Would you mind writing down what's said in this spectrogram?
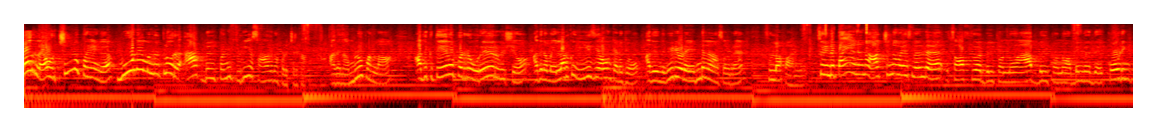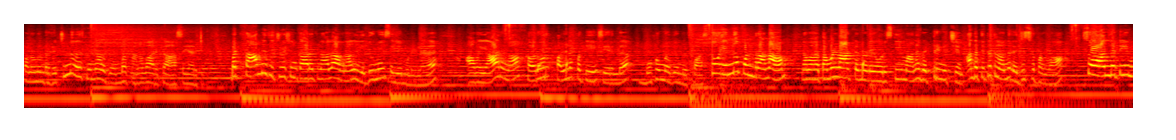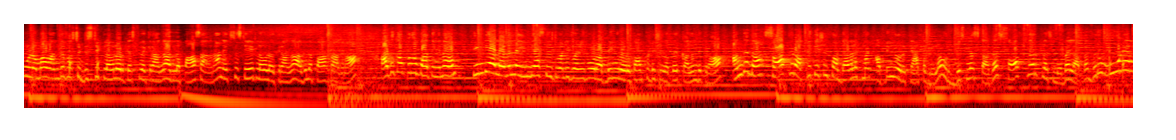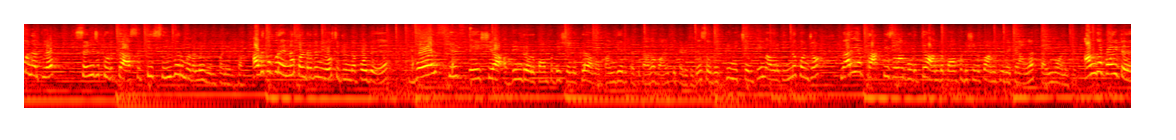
ஊர்ல ஒரு சின்ன பையங்க மூணே மணி நேரத்துல ஒரு ஆப் பில்ட் பண்ணி பெரிய சாதனை படைச்சிருக்கான். அதை நம்மளும் பண்ணலாம். அதுக்கு தேவைப்படுற ஒரே ஒரு விஷயம் அது நம்ம எல்லாருக்கும் ஈஸியாகவும் கிடைக்கும். அது இந்த வீடியோட எண்டில் நான் சொல்றேன். ஃபுல்லாக பாருங்கள் ஸோ இந்த பையன் என்னன்னா சின்ன வயசுலேருந்து சாஃப்ட்வேர் பில்ட் பண்ணும் ஆப் பில்ட் பண்ணும் அப்படிங்கிறது கோடிங் பண்ணணுன்றது சின்ன வயசுலேருந்து அவனுக்கு ரொம்ப கனவாக இருக்குது ஆசையாக இருக்குது பட் ஃபேமிலி சுச்சுவேஷன் காரணத்தினால அவனால் எதுவுமே செய்ய முடியல. அவன் யாருன்னா கரூர் பள்ளப்பட்டியை சேர்ந்த முகமது முஃபாஸ். ஸோ என்ன பண்றான்னா நம்ம தமிழ்நாட்டினுடைய ஒரு ஸ்கீமான வெற்றி நிச்சயம். அந்த திட்டத்தில் வந்து ரெஜிஸ்டர் பண்ணுவான் ஸோ அந்த டீம் மூலமா வந்து ஃபர்ஸ்ட் டிஸ்ட்ரிக்ட் லெவலில் ஒரு டெஸ்ட் வைக்கிறாங்க. அதுல பாஸ் ஆகுறான். நெக்ஸ்ட் ஸ்டேட் லெவலில் வைக்கிறாங்க. அதுல பாஸ் ஆகுறான். அதுக்கப்புறம் பாத்தீங்கன்னா இந்தியா லெவல்ல India skill twenty twenty four அப்படிங்கிற ஒரு காம்படிஷன்ல போய் கலந்துக்கிறான். அங்கதான் சாஃப்ட்வேர் அப்ளிகேஷன் ஃபார் டெவலப்மெண்ட் அப்படிங்கிற ஒரு கேட்டகரியில ஒரு பிசினஸ்க்காக சாஃப்ட்வேர் பிளஸ் மொபைல் ஆப்பை வெறும் மூணே மணி நேரத்துல செஞ்சு கொடுத்து அசத்தி சில்வர் மெடலும் வின் பண்ணியிருக்கான். அதுக்கப்புறம் என்ன பண்றதுன்னு யோசிச்சுட்டு இருந்த போது வேர்ல்ட் ஸ்கில்ஸ் ஏஷியா அப்படின்ற ஒரு காம்படிஷனுக்கு அவன் பங்கேற்கிறதுக்காக வாய்ப்பு கிடைக்குது. ஸோ வெற்றி நிச்சயம் டீம் அவனுக்கு இன்னும் கொஞ்சம் நிறைய ப்ராக்டிஸ் எல்லாம் கொடுத்து அந்த காம்படிஷனுக்கு அனுப்பி வைக்கிறாங்க தைவானுக்கு. அங்க போயிட்டு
